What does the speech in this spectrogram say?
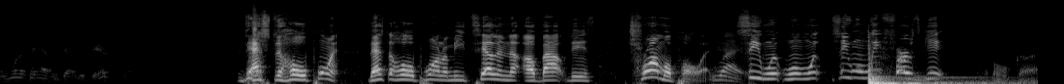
and what if they haven't dealt with their stuff? That's the whole point. That's the whole point of me telling her about this trauma part. Right. See when when, when see when we first get oh God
